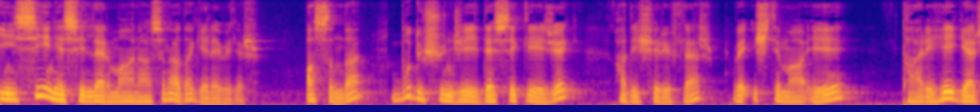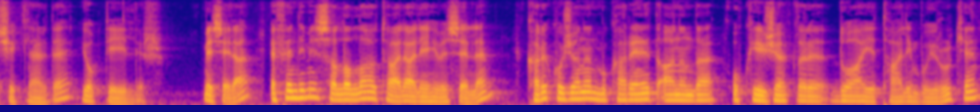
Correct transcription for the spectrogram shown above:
insi nesiller manasına da gelebilir. Aslında bu düşünceyi destekleyecek hadis-i şerifler ve içtimai, tarihi gerçeklerde yok değildir. Mesela Efendimiz sallallahu teala aleyhi ve sellem karı kocanın mukarenet anında okuyacakları duayı talim buyururken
